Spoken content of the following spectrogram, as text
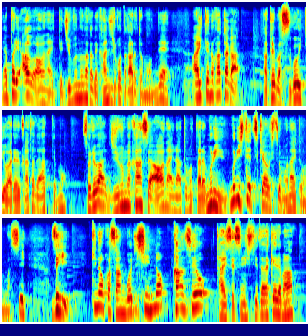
やっぱり合う合わないって自分の中で感じることがあると思うんで相手の方が例えばすごいと言われる方であってもそれは自分が感性合わないなと思ったら無理無理して付き合う必要もないと思いますし是非きのこさんご自身の感性を大切にしていただければな。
